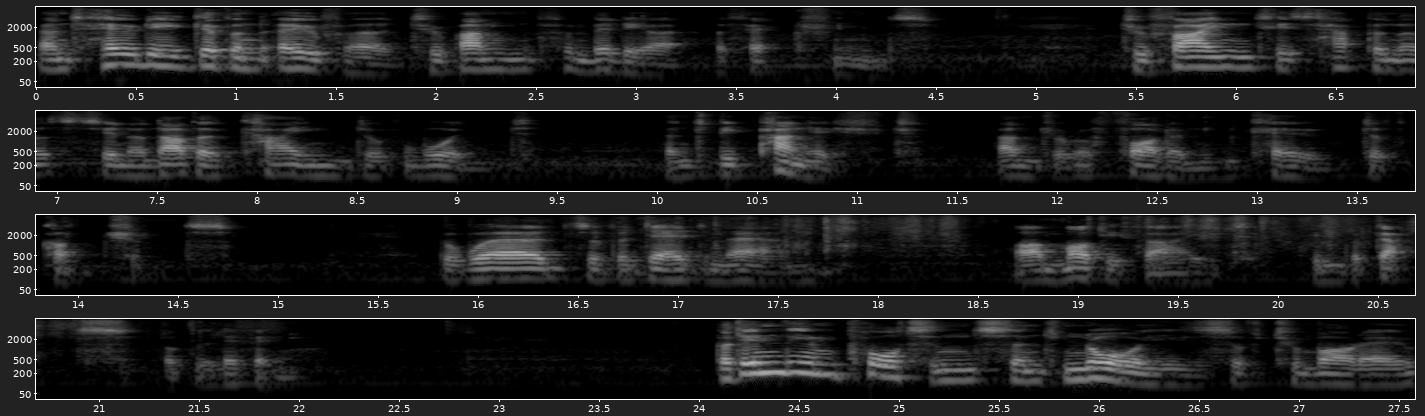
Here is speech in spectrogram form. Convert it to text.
and wholly given over to unfamiliar affections, to find his happiness in another kind of wood, and be punished under a foreign code of conscience. The words of a dead man are modified in the guts of the living. But in the importance and noise of tomorrow,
